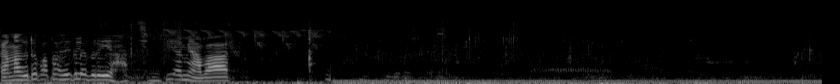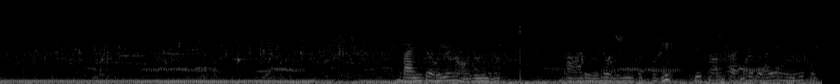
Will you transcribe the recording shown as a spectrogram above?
টানা দুটো পাতা হয়ে গেলে এবার এই হাত ছিপ আমি আবার বাইনটা হলো না হলো না বাগাড়ি হলে হয়ে যেত ঠিক যে ভাই আমি কত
